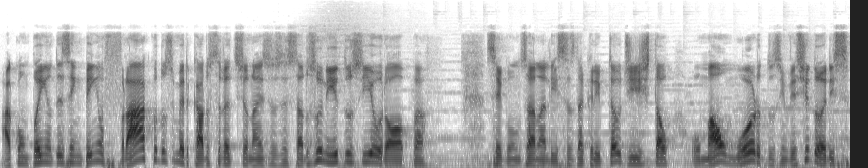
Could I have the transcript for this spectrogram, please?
acompanha o desempenho fraco dos mercados tradicionais dos Estados Unidos e Europa. Segundo os analistas da Crypto Digital, o mau humor dos investidores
